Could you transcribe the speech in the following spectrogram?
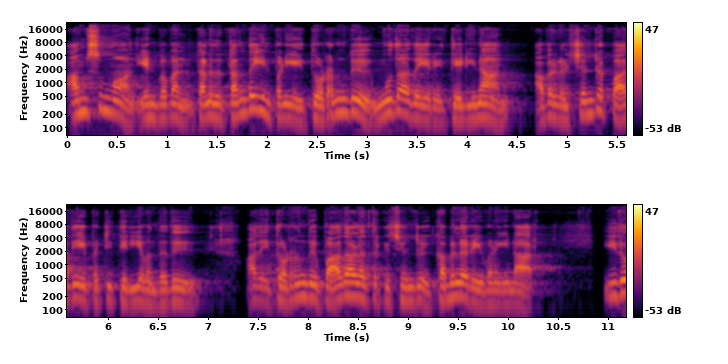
அம்சுமான் என்பவன் தனது தந்தையின் பணியை தொடர்ந்து மூதாதையரை தேடினான். அவர்கள் சென்ற பாதையை பற்றி தெரிய வந்தது. அதைத் தொடர்ந்து பாதாளத்திற்கு சென்று கபிலரை வணங்கினார். இதோ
